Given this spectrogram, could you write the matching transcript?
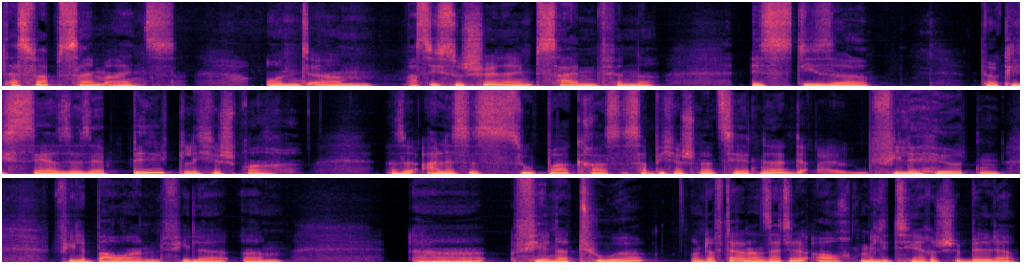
Das war Psalm 1. Und ähm, was ich so schön an den Psalmen finde, ist diese wirklich sehr, sehr, sehr bildliche Sprache. Also alles ist super krass, das habe ich ja schon erzählt. Ne? Viele Hirten, viele Bauern, viele ähm, äh, viel Natur und auf der anderen Seite auch militärische Bilder.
